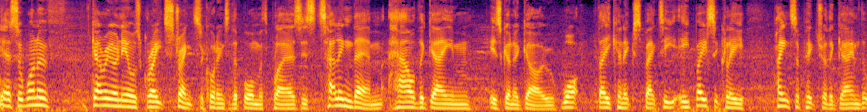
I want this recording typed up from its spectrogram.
Yeah, so one of Gary O'Neill's great strengths, according to the Bournemouth players, is telling them how the game is going to go, what they can expect. He, he basically paints a picture of the game that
